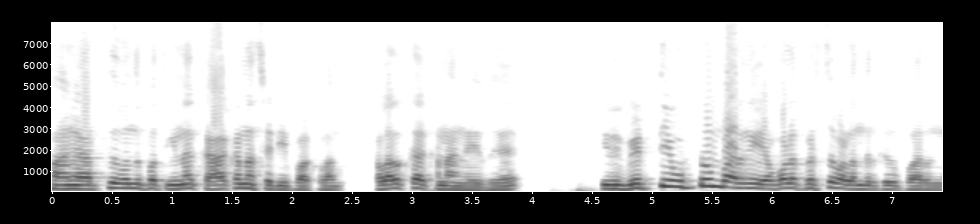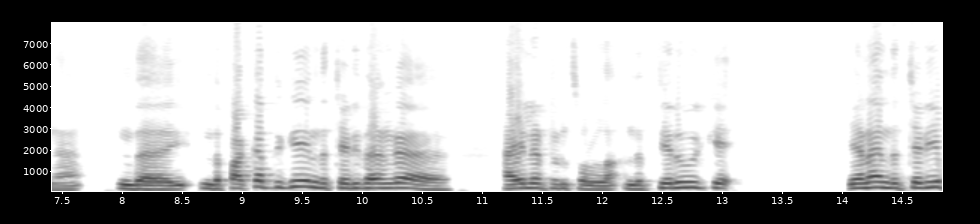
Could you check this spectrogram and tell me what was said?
நாங்கள் அடுத்தது வந்து பார்த்தீங்கன்னா, காக்கனா செடி பார்க்கலாம். கலர் காக்கனாங்க இது. இது வெட்டி விட்டும் பாருங்கள் எவ்வளோ பெருசு வளர்ந்துருக்குது பாருங்கள் இந்த இந்த பக்கத்துக்கே இந்த செடி தாங்க ஹைலைட்டுன்னு சொல்லலாம். இந்த தெருவுக்கே. ஏன்னா இந்த செடியை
